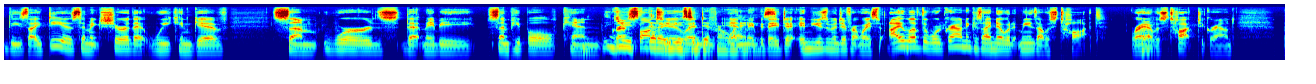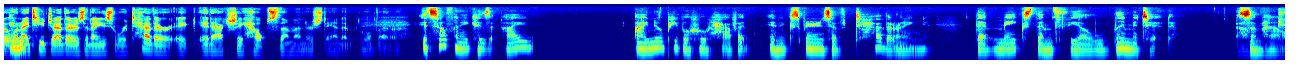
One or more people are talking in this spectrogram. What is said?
these ideas, to make sure that we can give some words that maybe some people can Use- grasp that are used in and, different and maybe they do, and use them in different ways. I love the word grounding because I know what it means. I was taught, right? I was taught to ground. But when I teach others and I use the word tether, it, it actually helps them understand it a little better. It's so funny because I I know people who have a, an experience of tethering that makes them feel limited somehow.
